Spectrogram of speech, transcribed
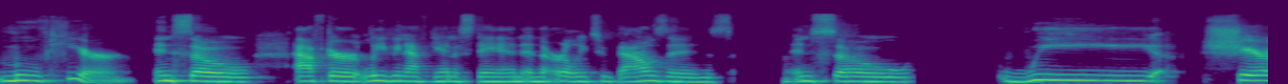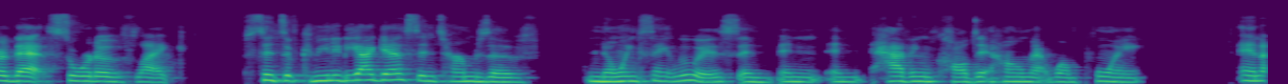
moved here. And so after leaving Afghanistan in the early 2000s, and so we share that sort of like sense of community, I guess, in terms of knowing St. Louis and and and having called it home at one point. And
